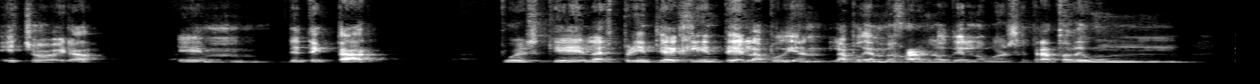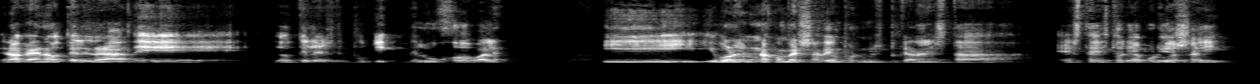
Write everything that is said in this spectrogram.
hecho era em, detectar pues que la experiencia del cliente la podían, la podían mejorar en el hotel. ¿no? Bueno, se trata de, un, de una cadena hotelera de, de hoteles de boutique, de lujo, ¿vale? Y, y, bueno, en una conversación pues me explicaron esta, esta historia curiosa y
